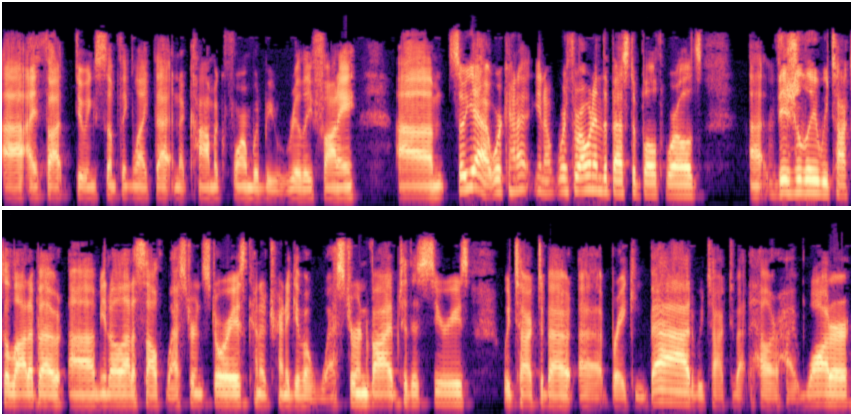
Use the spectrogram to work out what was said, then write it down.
uh, I thought doing something like that in a comic form would be really funny. Um, so yeah, we're kind of you know we're throwing in the best of both worlds. Uh, visually, we talked a lot about, um, you know, a lot of southwestern stories, kind of trying to give a western vibe to this series. We talked about uh, Breaking Bad. We talked about Hell or High Water.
